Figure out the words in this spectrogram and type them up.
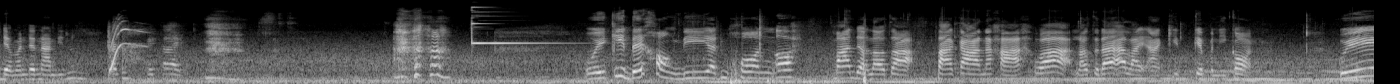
เดี๋ยวมันจะนานนิดนึงใกล้โอ้ยกิจได้ของดีอะทุกคนๆเออ มาเดี๋ยวเราจะตาการนะคะ ว่าเราจะได้อะไรอะกิจเก็บอันนี้ก่อนอุ้ย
